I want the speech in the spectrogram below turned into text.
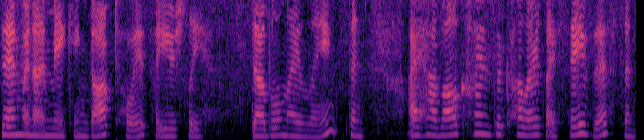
Then when I'm making dog toys, I usually double my length and I have all kinds of colors. I save this and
